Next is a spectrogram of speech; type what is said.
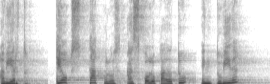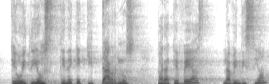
abierto. ¿Qué obstáculos has colocado tú en tu vida que hoy Dios tiene que quitarlos para que veas la bendición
